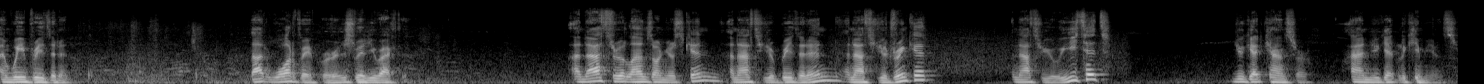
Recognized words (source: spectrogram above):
And we breathe it in. That water vapor is radioactive. And after it lands on your skin, and after you breathe it in, and after you drink it, and after you eat it, you get cancer and you get leukemias.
